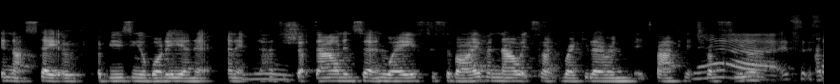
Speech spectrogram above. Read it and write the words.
in that state of abusing your body and it and it mm. had to mm. shut down in certain ways to survive and now it's like regular and it's back and it yeah, trusts you yeah it's, it's such,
